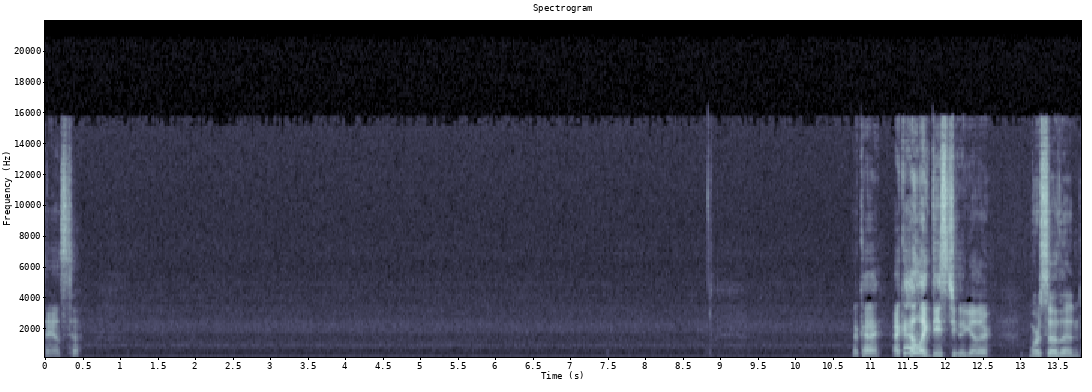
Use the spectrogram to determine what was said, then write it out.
Sounds tough. Okay. I kind of like these two together. More so than...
